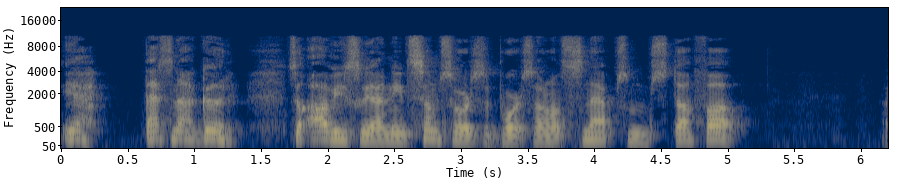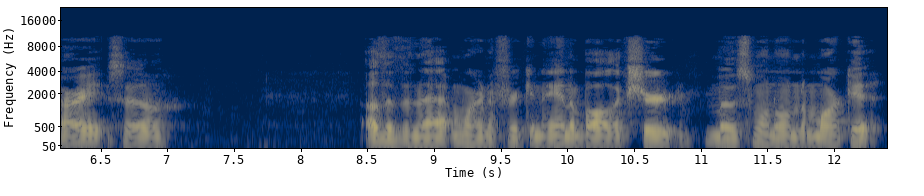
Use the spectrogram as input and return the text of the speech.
Yeah, that's not good. So obviously I need some sort of support so I don't snap some stuff up. Alright, so other than that, I'm wearing a freaking anabolic shirt, most one on the market.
